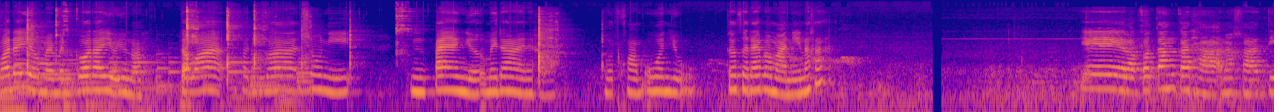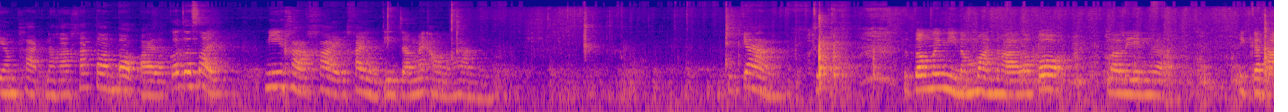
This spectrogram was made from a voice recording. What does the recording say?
ว่าได้เยอะไหมมันก็ได้เยอะอยู่นะแต่ว่าพอดีว่าช่วงนี้กินแป้งเยอะไม่ได้นะคะลดความอ้วนอยู่ ก็จะได้ประมาณนี้นะคะ เย่เราก็ตั้งกระทะนะคะ เตรียมผัดนะคะ ขั้นตอนต่อไปเราก็จะใส่นี่ค่ะไข่ไข่ของจริงจะไม่เอาน้ำมันทุกอย่างจะต้องไม่มีน้ำมันนะคะ แล้วก็ละเลงค่ะปิดกระทะ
